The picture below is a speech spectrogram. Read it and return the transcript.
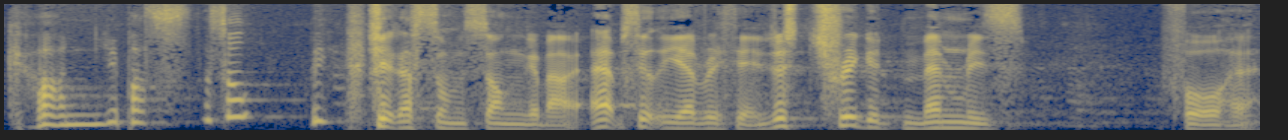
Can you pass the salt? She'd have some song about it. absolutely everything. It just triggered memories for her.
